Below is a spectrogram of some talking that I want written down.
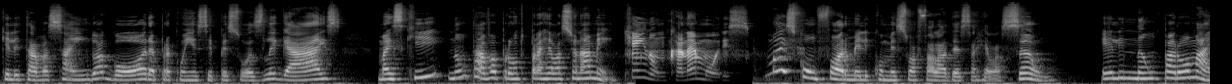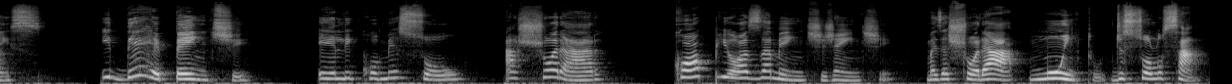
que ele estava saindo agora para conhecer pessoas legais, mas que não estava pronto para relacionamento. Quem nunca, né, amores? Mas conforme ele começou a falar dessa relação, ele não parou mais. E de repente, ele começou a chorar copiosamente, gente. Mas é chorar muito, de soluçar.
